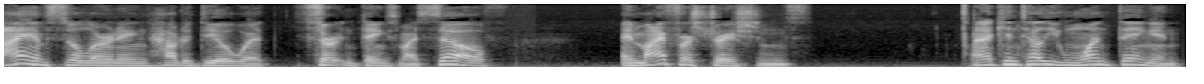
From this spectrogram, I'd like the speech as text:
I am still learning how to deal with certain things myself and my frustrations. And I can tell you one thing, and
